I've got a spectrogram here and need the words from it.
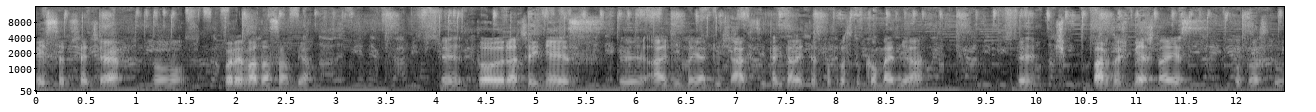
Miejsce trzecie to Kurewada Zambia. Y, To raczej nie jest y, anime jakiejś akcji i tak dalej, to jest po prostu komedia. Y, Bardzo śmieszna jest po prostu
